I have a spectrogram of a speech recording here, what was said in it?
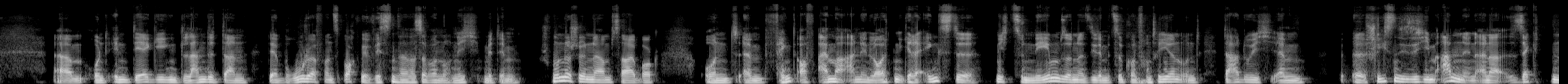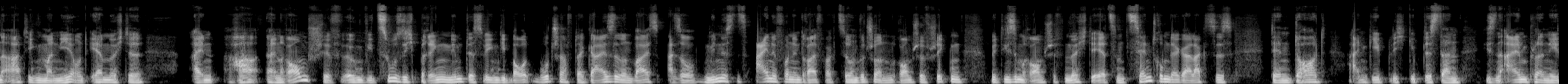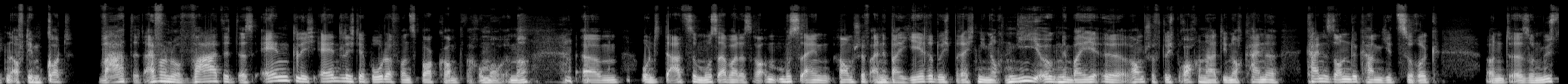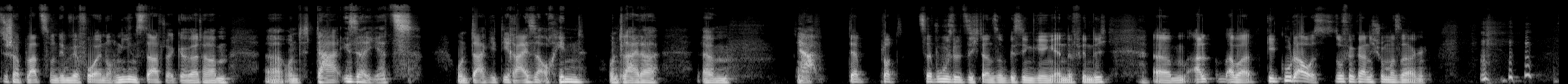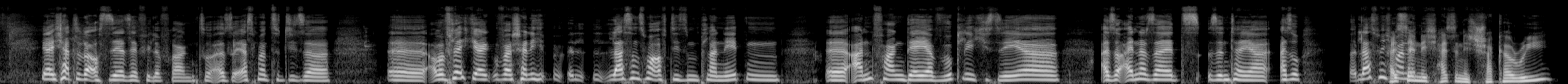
Ähm, und in der Gegend landet dann der Bruder von Spock. Wir wissen das aber noch nicht mit dem wunderschönen Namen Cyborg und ähm, fängt auf einmal an, den Leuten ihre Ängste nicht zu nehmen, sondern sie damit zu konfrontieren und dadurch ähm, äh, schließen sie sich ihm an in einer sektenartigen Manier und er möchte ein, Ra ein Raumschiff irgendwie zu sich bringen, nimmt deswegen die Botschafter Geisel und weiß, also mindestens eine von den drei Fraktionen wird schon ein Raumschiff schicken. Mit diesem Raumschiff möchte er zum Zentrum der Galaxis, denn dort angeblich gibt es dann diesen einen Planeten, auf dem Gott wartet, einfach nur wartet, dass endlich, endlich der Bruder von Spock kommt, warum auch immer. ähm, und dazu muss aber das muss ein Raumschiff eine Barriere durchbrechen, die noch nie irgendein Barriere, äh, Raumschiff durchbrochen hat, die noch keine, keine Sonde kam je zurück. Und äh, so ein mystischer Platz, von dem wir vorher noch nie in Star Trek gehört haben. Äh, und da ist er jetzt. Und da geht die Reise auch hin. Und leider, ähm, ja, der Plot zerwuselt sich dann so ein bisschen gegen Ende, finde ich. Ähm, aber geht gut aus. So viel kann ich schon mal sagen. ja, ich hatte da auch sehr, sehr viele Fragen zu. Also erstmal zu dieser, äh, aber vielleicht ja wahrscheinlich, äh, lass uns mal auf diesem Planeten äh, anfangen, der ja wirklich sehr, also einerseits sind da ja, also lass mich heißt mal. Der nicht, heißt der nicht Shakari?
